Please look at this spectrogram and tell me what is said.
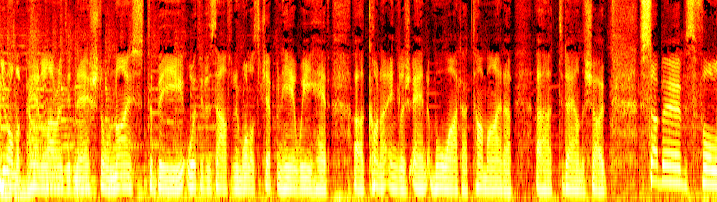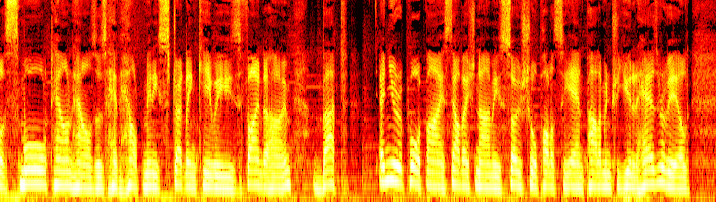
You're on the panel, RNZ National. Nice to be with you this afternoon. Wallace Chapman here. We have uh, Conor English and Moata Tamaira uh, today on the show. Suburbs full of small townhouses have helped many struggling Kiwis find a home, but a new report by Salvation Army's Social Policy and Parliamentary Unit has revealed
